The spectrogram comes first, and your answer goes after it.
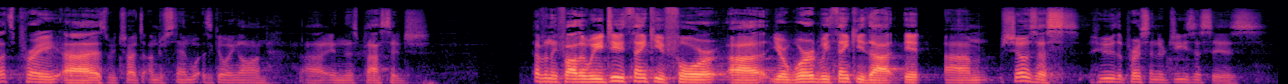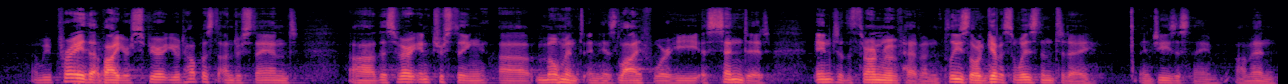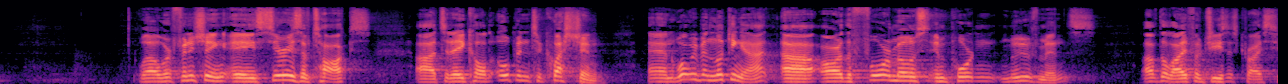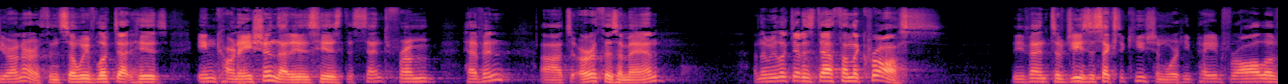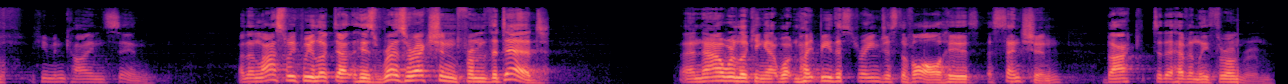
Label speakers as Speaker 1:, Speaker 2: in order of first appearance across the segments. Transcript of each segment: Speaker 1: Let's pray uh, as we try to understand what is going on uh, in this passage. Heavenly Father, we do thank you for uh, your word. We thank you that it um, shows us who the person of Jesus is. And we pray that by your Spirit you would help us to understand uh, this very interesting uh, moment in his life where he ascended into the throne room of heaven. Please, Lord, give us wisdom today. In Jesus' name, amen. Well, we're finishing a series of talks uh, today called Open to Question. And what we've been looking at uh, are the four most important movements of the life of Jesus Christ here on earth. And so we've looked at his incarnation, that is, his descent from heaven uh, to earth as a man. And then we looked at his death on the cross, the event of Jesus' execution, where he paid for all of humankind's sin. And then last week we looked at his resurrection from the dead. And now we're looking at what might be the strangest of all his ascension back to the heavenly throne room.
